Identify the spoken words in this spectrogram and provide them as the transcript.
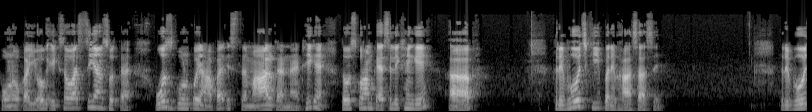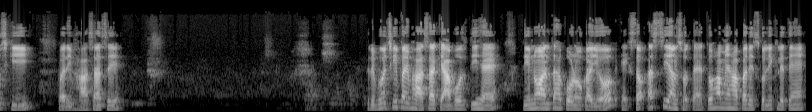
कोणों का योग 180 अंश होता है। उस गुण को यहाँ पर इस्तेमाल करना है, ठीक है? तो उसको हम कैसे लिखेंगे? अब त्रिभुज की परिभाषा से, त्रिभुज की परिभाषा से, त्रिभुज की परिभाषा क्या बोलती है? तीनों अंत कोणों का योग 180 अंश होता है। तो हम यहाँ पर इसको लिख लेते हैं।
